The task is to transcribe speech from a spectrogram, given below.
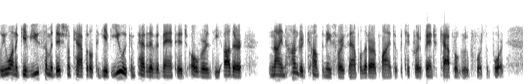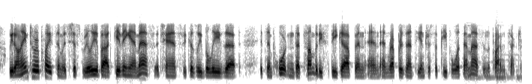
we want to give you some additional capital to give you a competitive advantage over the other 900 companies, for example, that are applying to a particular venture capital group for support. We don't aim to replace them. It's just really about giving MS a chance because we believe that it's important that somebody speak up and, and, and represent the interests of people with MS in the private sector.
